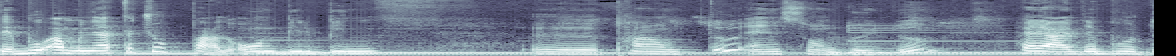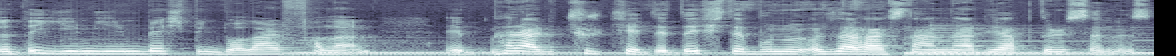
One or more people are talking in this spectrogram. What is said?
Ve bu ameliyatta çok pahalı. 11 bin e, pound'du en son duyduğum. Herhalde burada da 20-25 bin dolar falan. E, herhalde Türkiye'de de işte bunu özel hastanelerde yaptırırsanız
